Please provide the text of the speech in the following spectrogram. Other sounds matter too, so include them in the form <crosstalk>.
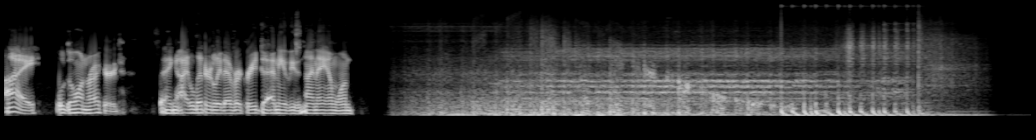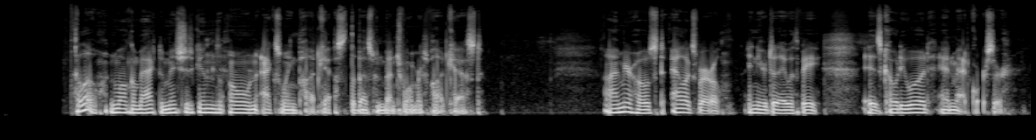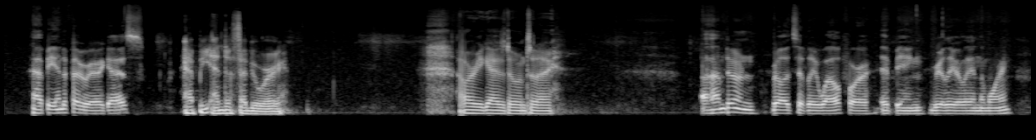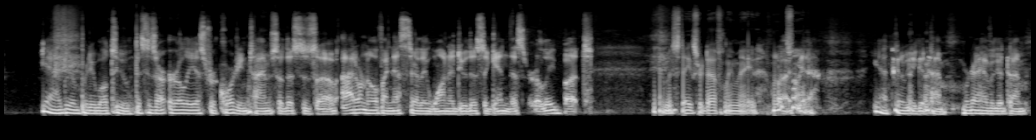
I will go on record saying I literally never agreed to any of these 9 a.m. ones. Hello, and welcome back to Michigan's own X Wing podcast, the Bestman Benchwarmers podcast. I'm your host, Alex Barrel, and here today with me is Cody Wood and Matt Corser. Happy end of February, guys. Happy end of February. How are you guys doing today? Uh, I'm doing relatively well for it being really early in the morning. Yeah, I'm doing pretty well too. This is our earliest recording time, so this is. Uh, I don't know if I necessarily want to do this again this early, but Yeah, mistakes were definitely made. But it's fine. yeah, yeah, it's gonna be a good time. We're gonna have a good time.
